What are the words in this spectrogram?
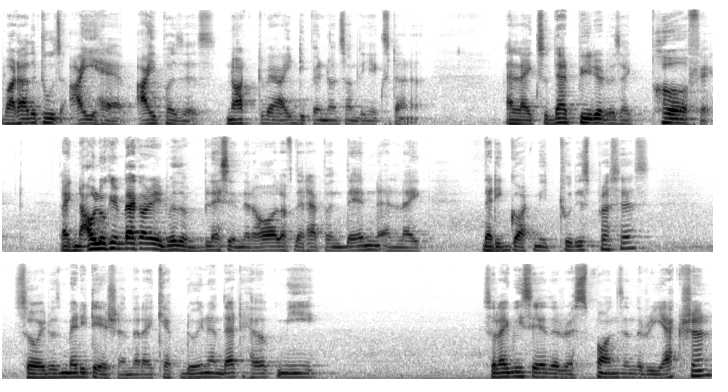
what are the tools i have i possess not where i depend on something external. And like so that period was like perfect. Like now looking back on it it was a blessing that all of that happened then and like that it got me to this process. So it was meditation that i kept doing and that helped me so like we say the response and the reaction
